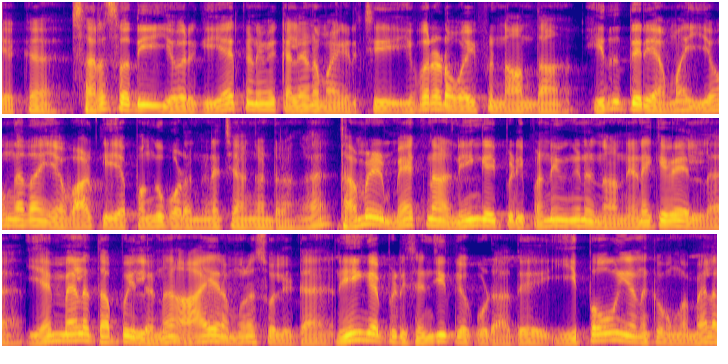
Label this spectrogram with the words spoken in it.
கேட்க சரஸ்வதி இவருக்கு ஏற்கனவே கல்யாணம் ஆயிடுச்சு இவரோட ஒய்ஃப் நான் தான். இது தெரியாமல் இவங்க தான் என் வாழ்க்கையை பங்கு போட நினைச்சாங்கன்றாங்க. தமிழ் மேக்னா நீங்கள் இப்படி பண்ணுவீங்கன்னு நான் நினைக்கவே இல்லை. என் மேலே தப்பு இல்லைன்னு ஆயிரம் முறை சொல்லிட்டேன். நீங்கள் இப்படி செஞ்சு கெஞ்சிருக்கக்கூடாது இப்போவும் எனக்கு உங்கள் மேலே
